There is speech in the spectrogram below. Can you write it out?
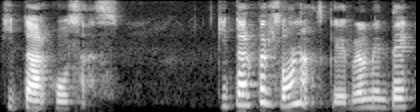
quitar cosas, quitar personas que realmente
